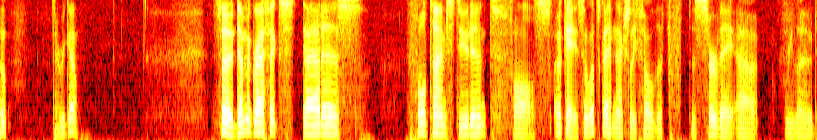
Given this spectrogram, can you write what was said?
Oh, there we go. So demographic status, full-time student, false. Okay, so let's go ahead and actually fill the, the survey out, reload.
